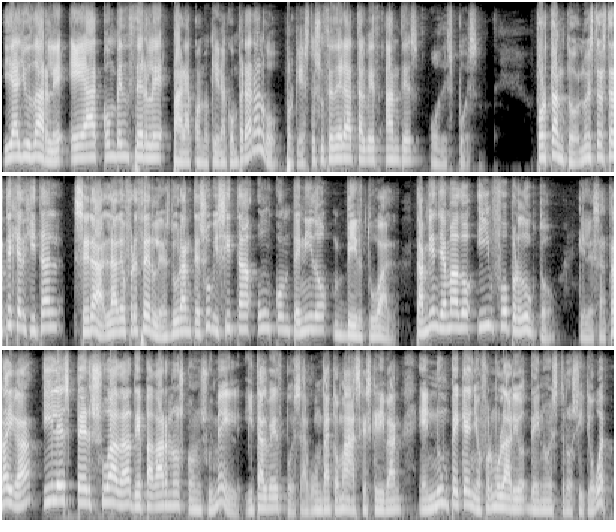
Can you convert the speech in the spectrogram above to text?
y ayudarle e a convencerle para cuando quiera comprar algo, porque esto sucederá tal vez antes o después. Por tanto, nuestra estrategia digital será la de ofrecerles durante su visita un contenido virtual, también llamado infoproducto, que les atraiga y les persuada de pagarnos con su email y tal vez pues algún dato más que escriban en un pequeño formulario de nuestro sitio web.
